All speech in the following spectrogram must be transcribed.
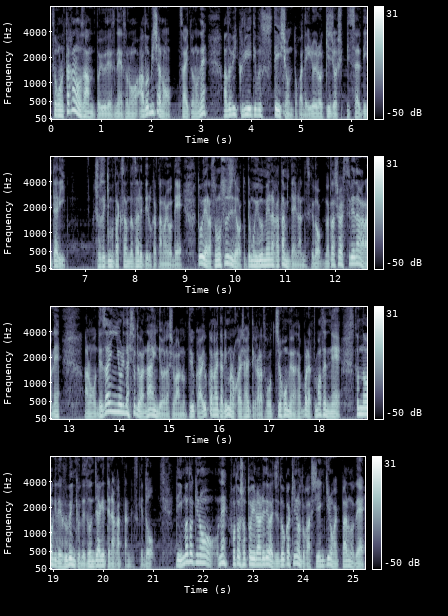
そこの高野さんというですね、そのアドビ社のサイトのね、アドビクリエイティブステーションとかでいろいろ記事を執筆されていたり、書籍もたくさん出されている方のようで、どうやらその筋ではとても有名な方みたいなんですけど、私は失礼ながらね、あの、デザイン寄りな人ではないんで私は、あの、というか、よく考えたら今の会社入ってからそっち方面はさっぱりやってませんね。そんなわけで不勉強で存じ上げてなかったんですけど、で、今時のね、フォトショットいられでは自動化機能とか支援機能がいっぱいあるので、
